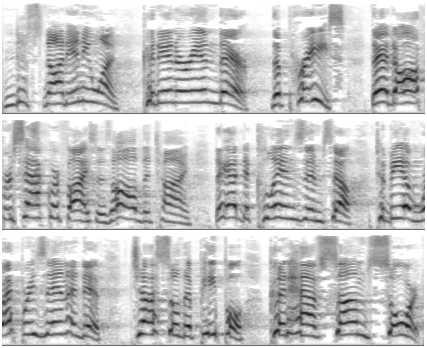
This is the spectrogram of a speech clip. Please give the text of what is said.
Just not anyone could enter in there. The priest, they had to offer sacrifices all the time. They had to cleanse themselves to be a representative just so the people could have some sort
